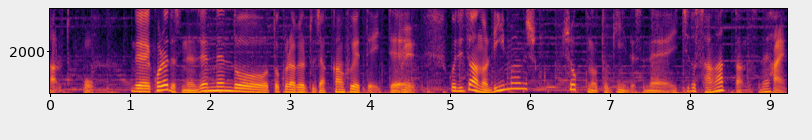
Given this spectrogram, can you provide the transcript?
あると。でこれはですね前年度と比べると若干増えていて、えこれ実はあのリーマンショックの時にですね一度下がったんですね、えはい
